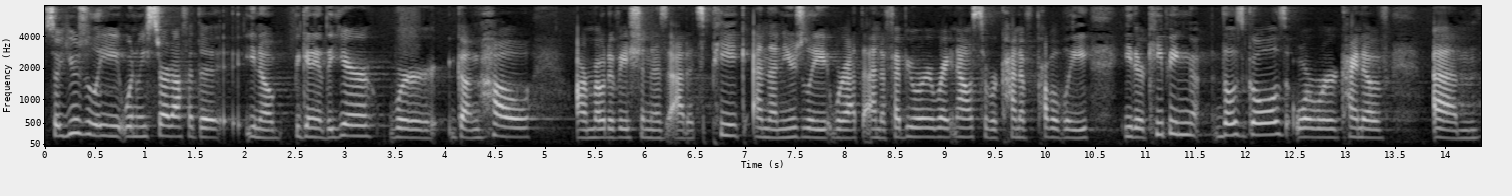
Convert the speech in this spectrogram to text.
So usually when we start off at the you know beginning of the year, we're gung ho. Our motivation is at its peak, and then usually we're at the end of February right now. So we're kind of probably either keeping those goals or we're kind of um,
